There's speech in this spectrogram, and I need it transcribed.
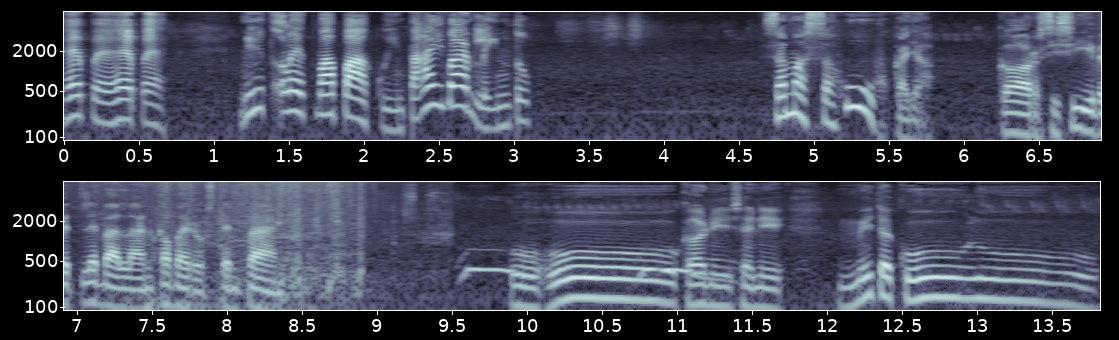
Höpö, höpö. Nyt olet vapaa kuin taivaan lintu. Samassa huuhkaja kaarsi siivet levällään kaverusten pään. Uhuu, kaniseni, mitä kuuluu?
